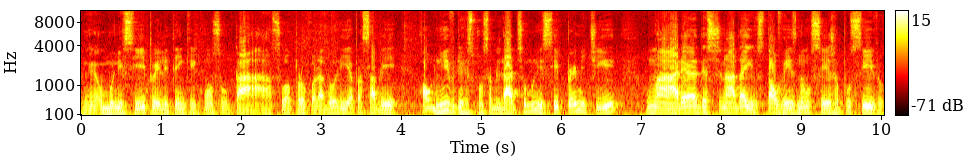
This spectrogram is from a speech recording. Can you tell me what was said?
né? O município ele tem que consultar a sua procuradoria para saber qual o nível de responsabilidade se o município permitir uma área destinada a isso. Talvez não seja possível.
